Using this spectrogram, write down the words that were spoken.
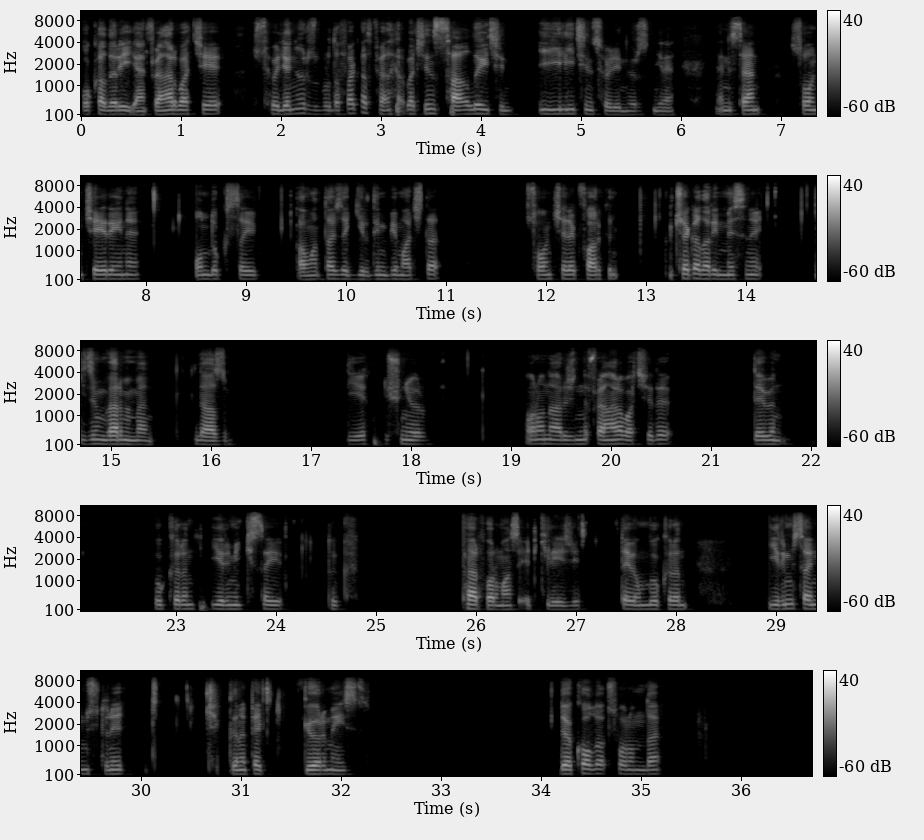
o kadar iyi. Yani Fenerbahçe'ye söyleniyoruz burada fakat Fenerbahçe'nin sağlığı için, iyiliği için söyleniyoruz yine. Yani sen son çeyreğine 19 sayı avantajla girdiğin bir maçta son çeyrek farkın 3'e kadar inmesine izin vermemen lazım diye düşünüyorum. Onun haricinde Fenerbahçe'de Devin Booker'ın 22 sayılık performansı etkileyici. Devin Booker'ın 20 sayının üstüne çıktığını pek görmeyiz. De sonunda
